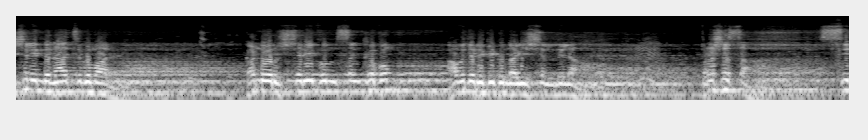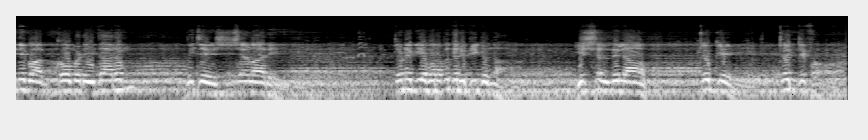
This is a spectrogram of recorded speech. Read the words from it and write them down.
ഇശലിന്റെ രാജകുമാരൻ കണ്ണൂർ ഷെരീഫും സംഘവും അവതരിപ്പിക്കുന്ന ഇശൽ നില. പ്രശസ്ത സിനിമ കോമഡി താരം വിജയ് ഷേണാരി തുടങ്ങിയവർ അവതരിപ്പിക്കുന്ന you shall live to 24.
